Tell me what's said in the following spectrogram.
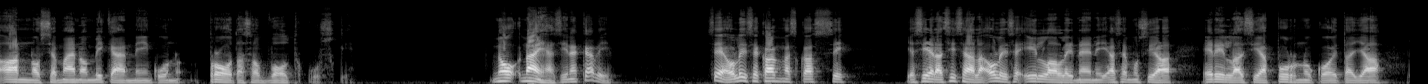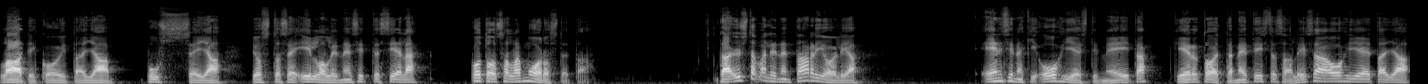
annos ja mä en ole mikään niin kuin pro-tason voltkuski. No näinhän siinä kävi. Se oli se kangaskassi ja siellä sisällä oli se illallinen ja semmosia erilaisia purnukoita ja laatikoita ja pusseja, josta se illallinen sitten siellä kotosalla muodostetaan. Tämä ystävällinen tarjoilija ensinnäkin ohjeisti meitä, kertoi, että netistä saa lisää ohjeita ja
